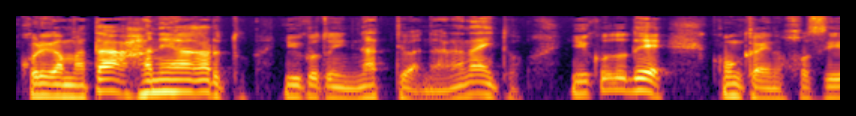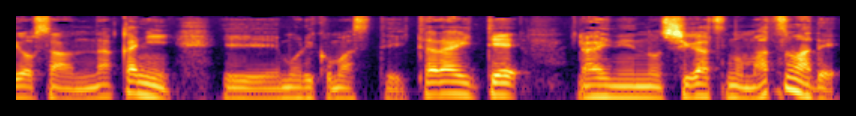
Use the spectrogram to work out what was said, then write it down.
これがまた跳ね上がるということになってはならないということで今回の補正予算の中に、えー、盛り込ませていただいて来年の4月の末まで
